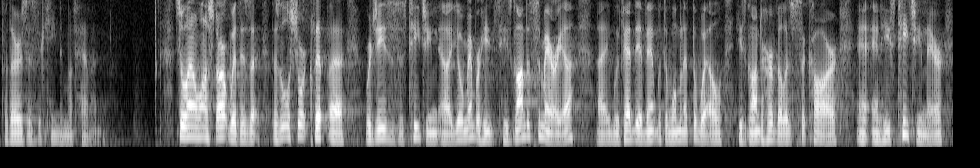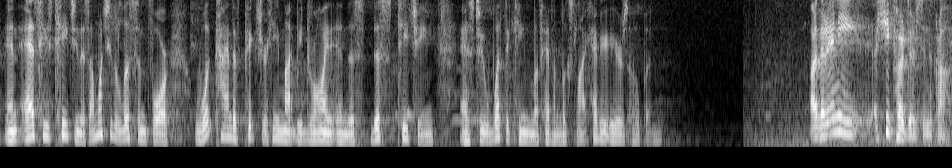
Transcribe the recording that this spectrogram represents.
for theirs is the kingdom of heaven. So, what I want to start with is that there's a little short clip uh, where Jesus is teaching. Uh, you'll remember he's, he's gone to Samaria. Uh, we've had the event with the woman at the well. He's gone to her village, Sychar, and, and he's teaching there. And as he's teaching this, I want you to listen for what kind of picture he might be drawing in this, this teaching as to what the kingdom of heaven looks like. Have your ears open. Are there any sheep herders in the crowd?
